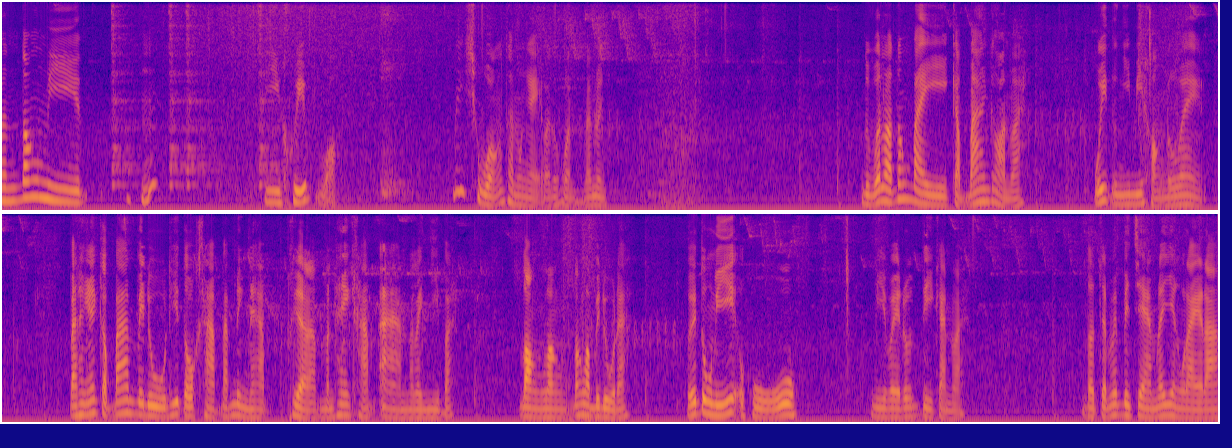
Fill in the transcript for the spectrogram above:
มันต้องมีมีควิปหรอ ไม่ชัวงทำยังไงวะทุกคนแป๊บนึงหรือว่าเราต้องไปกลับบ้านก่อนวะอุ้ยตรงนี้มีของด้วยไปทางนั้นกลับบ้านไปดูที่โต๊ะคราฟแป๊บหนึ่งนะครับเผื่อมันให้คราฟอ่านอะไรงี้ปะลองลองต้องลองไปดูนะ เฮ้ย ตรงนี้ โอ้โห มีวัยรุ่นตีกันวะเราจะไม่ไปแจมได้อย่างไรแล้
